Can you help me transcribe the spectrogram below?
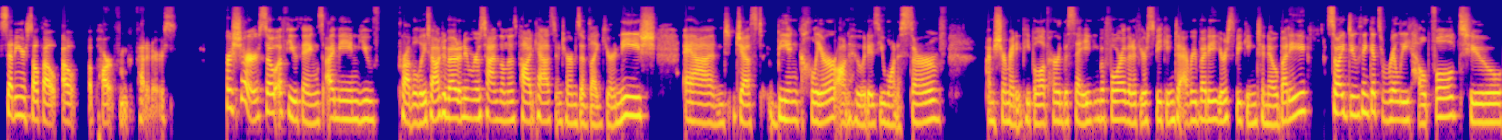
setting yourself out out apart from competitors? For sure. So, a few things. I mean, you've probably talked about it numerous times on this podcast in terms of like your niche and just being clear on who it is you want to serve. I'm sure many people have heard the saying before that if you're speaking to everybody, you're speaking to nobody. So I do think it's really helpful to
